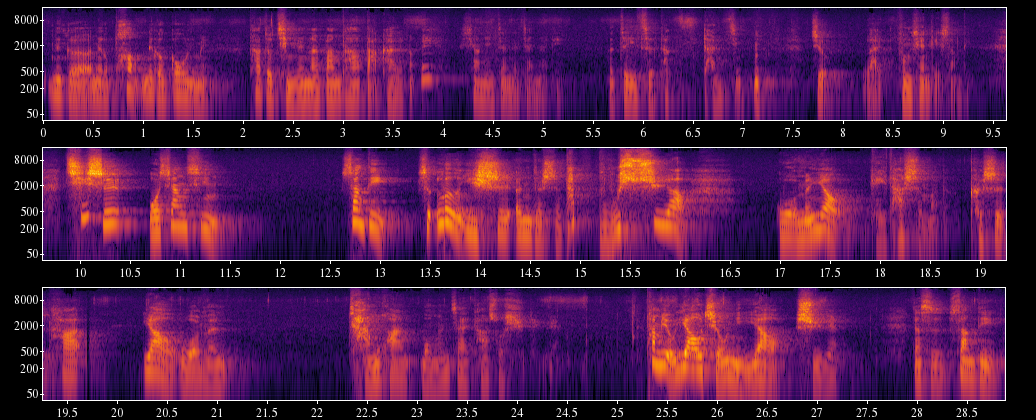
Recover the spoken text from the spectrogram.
那个那个泡那个沟里面？他就请人来帮他打开了，哎，项链真的在那里。那这一次他赶紧就来奉献给上帝。其实我相信，上帝是乐意施恩的神，他不需要。我们要给他什么的？可是他要我们偿还我们在他所许的愿。他没有要求你要许愿，但是上帝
